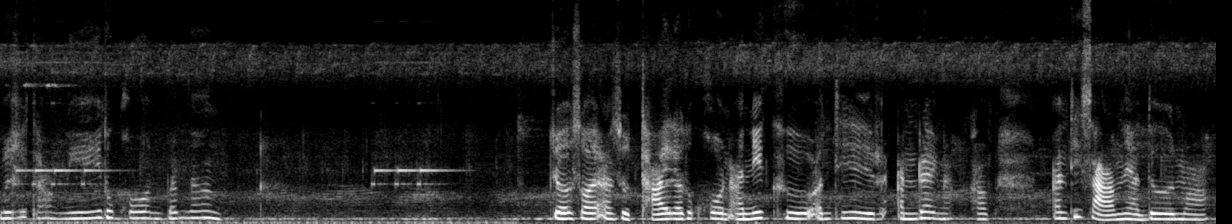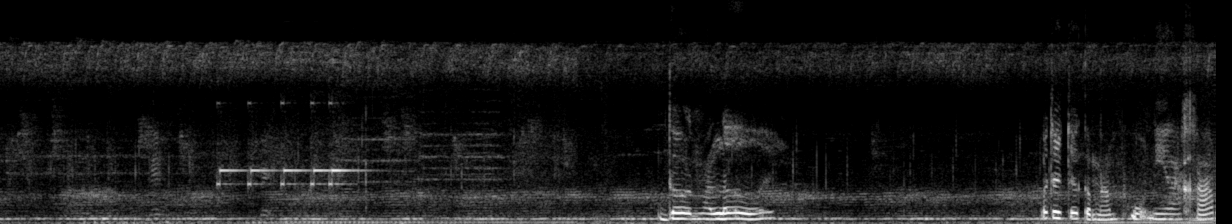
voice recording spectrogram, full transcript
ไม่ใช่ทางนี้ทุกคนแป๊บนึง เจอซอยอันสุดท้ายแล้วทุกคน อันนี้คืออันที่อันแรกนะครับ อันที่สามเนี่ยเดินมา เดินมาเลย ก็จะเจอกับน้ำพุนี่นะครับ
